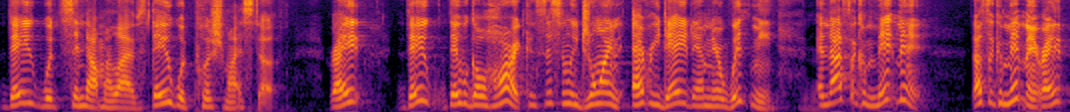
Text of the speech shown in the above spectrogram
They would send out my lives. They would push my stuff, right? They they would go hard, consistently join every day, damn near with me, and that's a commitment. That's a commitment, right?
